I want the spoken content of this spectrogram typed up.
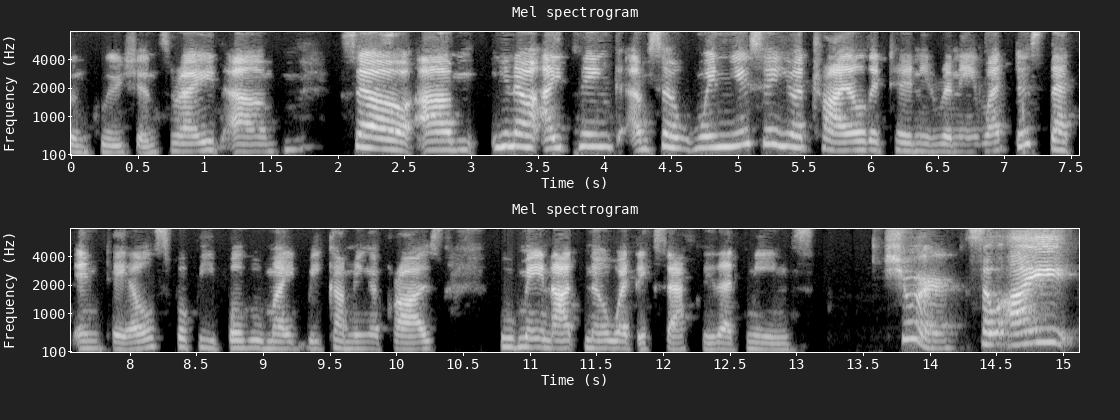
conclusions right? Um, so um, you know i think um, so when you say you're a trial attorney renee what does that entails for people who might be coming across who may not know what exactly that means? Sure. So i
